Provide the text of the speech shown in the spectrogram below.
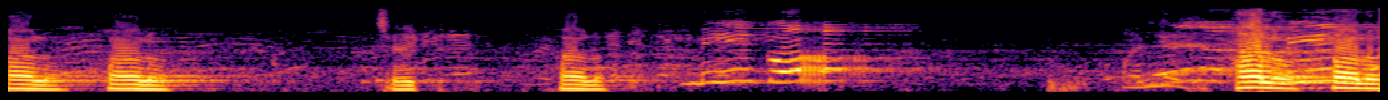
hello hello. Check. Hello. Hello మీ హలో.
